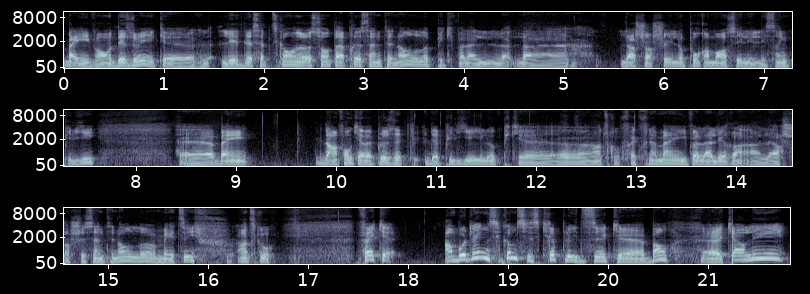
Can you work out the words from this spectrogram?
ben, ils vont déduire que les Decepticons sont après Sentinel, puis qu'il faut la, chercher là, pour ramasser les, cinq piliers. Euh, ben, dans le fond, qu'il y avait plus de, piliers, là, puis que. en tout cas, fait que finalement, ils veulent aller, aller chercher Sentinel, là, mais tu sais, en tout cas. Fait que. En bout de ligne, c'est comme si le script il disait que, bon, Carly,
